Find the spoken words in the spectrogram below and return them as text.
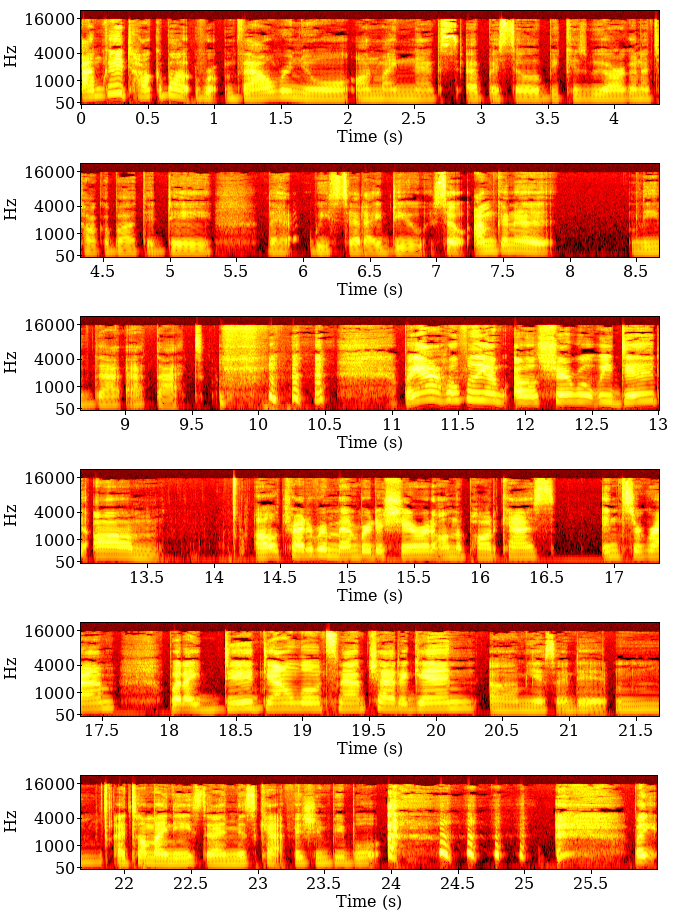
I'm going to talk about re- vow renewal on my next episode because we are going to talk about the day that we said I do. So I'm going to leave that at that. but yeah, hopefully i will share what we did. Um, I'll try to remember to share it on the podcast Instagram, but I did download Snapchat again. Um, yes, I did. Mm, I told my niece that I miss catfishing people. But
